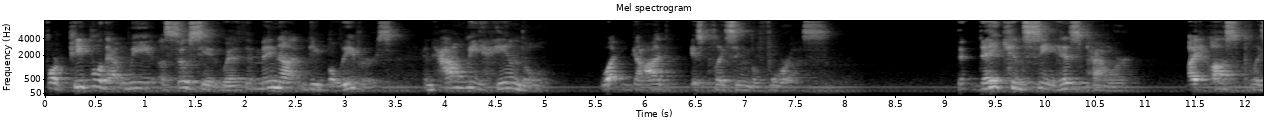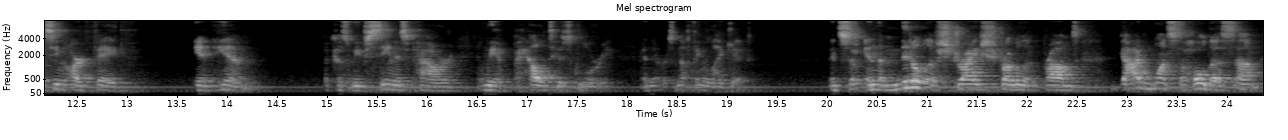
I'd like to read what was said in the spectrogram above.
for people that we associate with that may not be believers and how we handle what God is placing before us. That they can see his power by us placing our faith in him because we've seen his power and we have beheld his glory and there is nothing like it. And so, in the middle of strife, struggle, and problems, God wants to hold us up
